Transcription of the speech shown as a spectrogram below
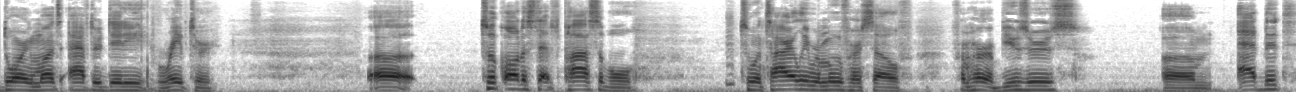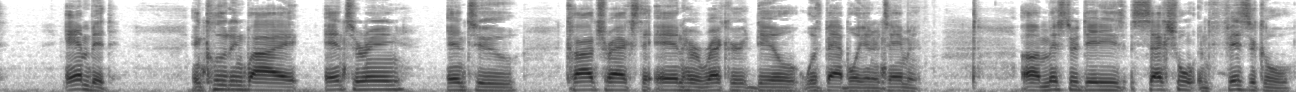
during months after Diddy raped her, uh, took all the steps possible to entirely remove herself from her abuser's um, ambit, ambit, including by entering into contracts to end her record deal with Bad Boy Entertainment. Uh, Mr. Diddy's sexual and physical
